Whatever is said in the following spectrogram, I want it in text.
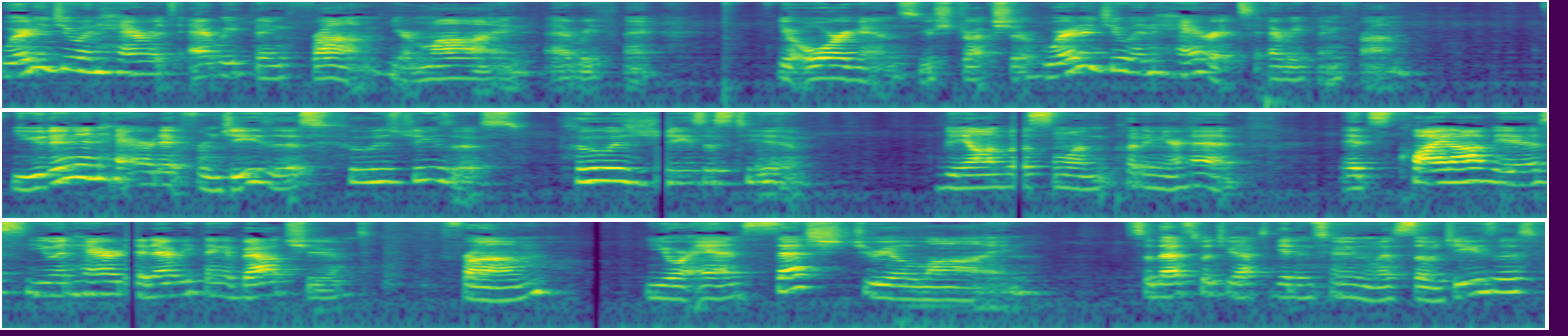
Where did you inherit everything from? Your mind, everything, your organs, your structure. Where did you inherit everything from? You didn't inherit it from Jesus. Who is Jesus? Who is Jesus to you? Beyond what someone put in your head. It's quite obvious you inherited everything about you from your ancestral line. So that's what you have to get in tune with. So Jesus,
